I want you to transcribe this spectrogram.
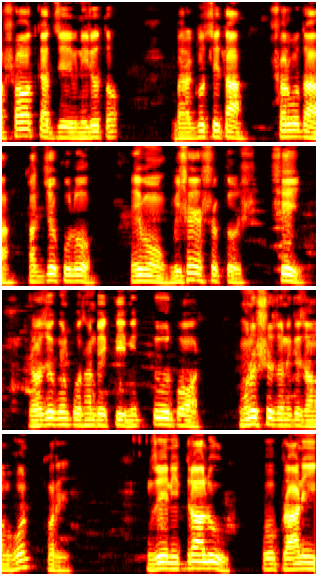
অসৎ কার্যে নিরত, ভাগ্যচেতা, সর্বদা কার্যকুল এবং বিষয়াসক্ত, সেই রজগুণ প্রধান ব্যক্তি মৃত্যুর পর মনুষ্যজনিতে জন্মগ্রহণ করে। যে নিদ্রালু ও প্রাণী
